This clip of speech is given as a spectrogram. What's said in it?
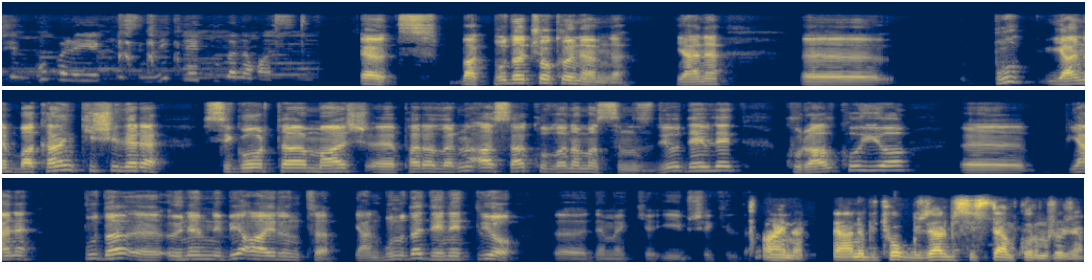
için bu parayı kesinlikle kullanamazsınız. Evet, bak bu da çok önemli. Yani e, bu yani bakan kişilere sigorta, maaş e, paralarını asla kullanamazsınız diyor. Devlet kural koyuyor. E, yani bu da e, önemli bir ayrıntı. Yani bunu da denetliyor e, demek ki iyi bir şekilde. Aynen. Yani bir çok güzel bir sistem kurmuş hocam.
